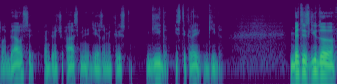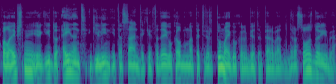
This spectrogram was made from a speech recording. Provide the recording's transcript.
labiausiai konkrečiu asmeniu Jėzumi Kristu. Gydo, jis tikrai gydo. Bet jis gydo palaipsniui ir gydo einant gilin į tą santykį. Ir tada, jeigu kalbam apie tvirtumą, jeigu kalbėtų apie drąsos darybę,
